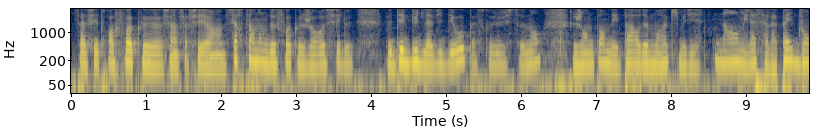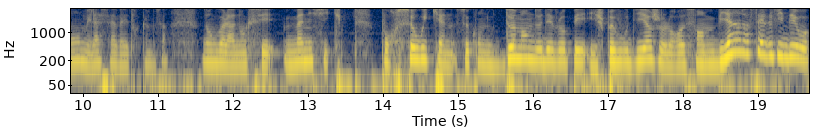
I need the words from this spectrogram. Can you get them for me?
ça fait trois fois que, enfin, ça fait un certain nombre de fois que je refais le, début de la vidéo parce que justement, j'entends des parts de moi qui me disent non, mais là ça va pas être bon, mais là ça va être comme ça. Donc voilà, donc c'est magnifique pour ce week-end, ce qu'on nous demande de développer, et je peux vous dire, je le ressens bien dans cette vidéo,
